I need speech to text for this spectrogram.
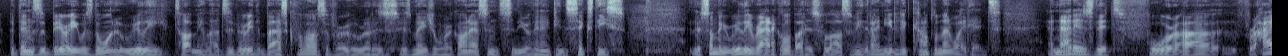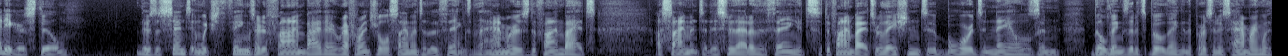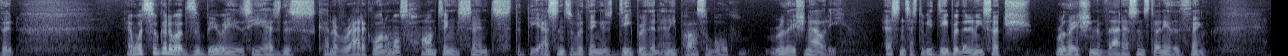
But then Zubiri was the one who really taught me a lot. Zubiri, the Basque philosopher who wrote his, his major work on essence in the early 1960s. There's something really radical about his philosophy that I needed to complement Whitehead's. And that is that for, uh, for Heidegger still, there's a sense in which things are defined by their referential assignment to other things. The hammer is defined by its assignment to this or that other thing. It's defined by its relation to boards and nails and buildings that it's building and the person who's hammering with it. And what's so good about Zubiri is he has this kind of radical and almost haunting sense that the essence of a thing is deeper than any possible relationality. Essence has to be deeper than any such relation of that essence to any other thing.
